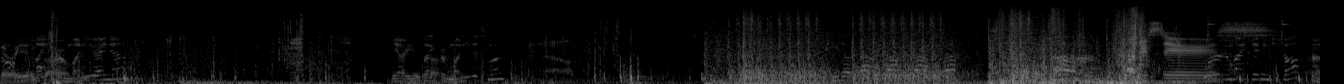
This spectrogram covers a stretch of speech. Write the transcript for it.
No, he You playing for money right now? Hmm? Yeah, are you playing for money this month? No. He's on top, top, top, top. Understairs. Where am I getting shot from?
